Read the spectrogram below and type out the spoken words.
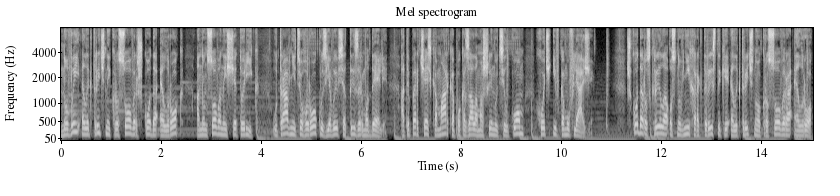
Новий електричний кросовер Шкода L-Rock анонсований ще торік. У травні цього року з'явився тизер моделі, а тепер чеська марка показала машину цілком, хоч і в камуфляжі. Шкода розкрила основні характеристики електричного кросовера L-Rock.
